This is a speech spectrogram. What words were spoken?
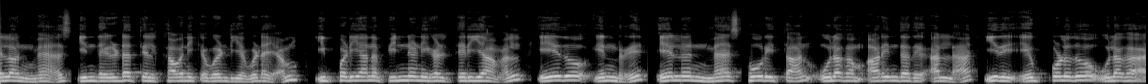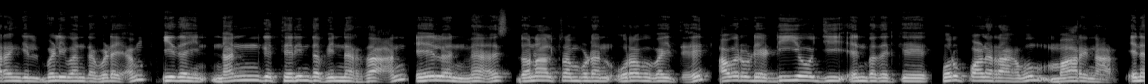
எலோன் மேஸ் இந்த இடத்தில் கவனிக்க வேண்டிய விடயம் இப்படியான பின்னணிகள் தெரியாமல் ஏதோ என்று ஏலன் மேஸ் கூறித்தான் உலகம் அறிந்தது அல்ல இது எப்பொழுதோ உலக அரங்கில் வெளிவந்த விடயம் இதை நன்கு தெரிந்த பின்னர் தான் ஏலன் மேஸ் டொனால்ட் ட்ரம்புடன் உறவு வைத்து அவருடைய டிஓஜி என்பதற்கு பொறுப்பாளராகவும் மாறினார். எனவே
